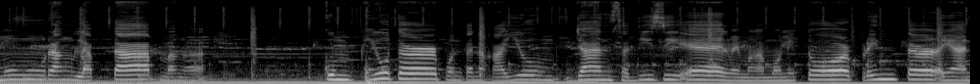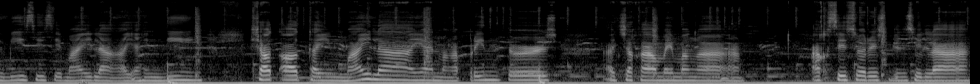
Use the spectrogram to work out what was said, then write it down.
murang laptop, mga computer, punta na kayo dyan sa DCL. May mga monitor, printer. Ayan, busy si Myla. Kaya hindi shout out kay Myla. Ayan, mga printers. At saka may mga accessories din sila.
